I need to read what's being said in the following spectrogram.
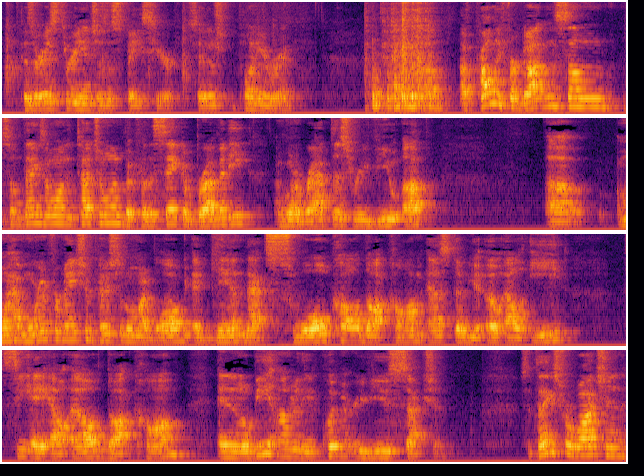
because there is three inches of space here, so there's plenty of room. I've probably forgotten some some things I wanted to touch on, but for the sake of brevity, I'm going to wrap this review up. Uh, I'm going to have more information posted on my blog. Again, that's swolecall.com, S-W-O-L-E, C-A-L-L.com, and it'll be under the equipment reviews section. So thanks for watching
